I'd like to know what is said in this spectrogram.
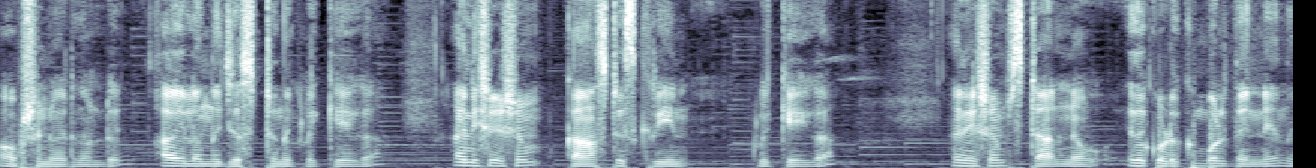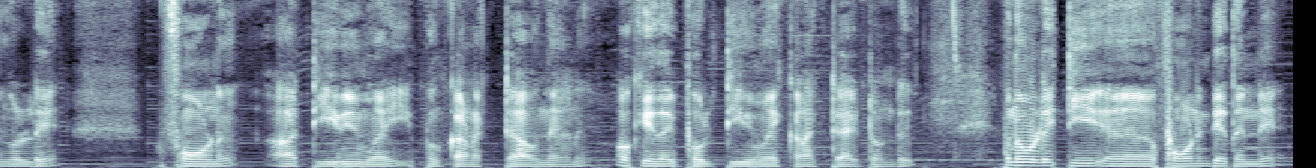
ഓപ്ഷൻ വരുന്നുണ്ട്. അതിലൊന്ന് ജസ്റ്റ് ഒന്ന് ക്ലിക്ക് ചെയ്യുക. അതിനുശേഷം കാസ്റ്റ് സ്ക്രീൻ ക്ലിക്ക് ചെയ്യുക. അതിനുശേഷം സ്റ്റാർ നൗ ഇത് കൊടുക്കുമ്പോൾ തന്നെ നിങ്ങളുടെ ഫോണ് ആ ടി വിയുമായി ഇപ്പം കണക്റ്റ് ആവുന്നതാണ് ഓക്കെ ഇതാ ഇപ്പോൾ ടി വിയുമായി കണക്റ്റ് ആയിട്ടുണ്ട് ഇപ്പോൾ നമ്മുടെ ടി ഫോണിന്റെ തന്നെ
